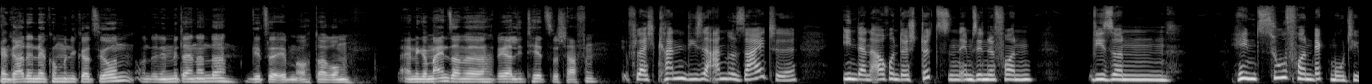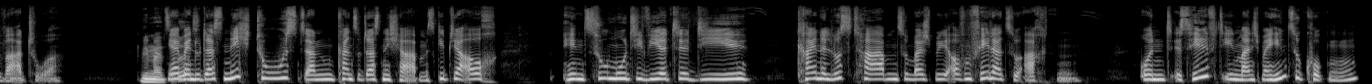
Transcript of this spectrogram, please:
Ja, gerade in der Kommunikation und in dem Miteinander geht es ja eben auch darum, eine gemeinsame Realität zu schaffen. Vielleicht kann diese andere Seite ihn dann auch unterstützen im Sinne von wie so ein Hinzu von Wegmotivator. Wie meinst du ja, das? wenn du das nicht tust, dann kannst du das nicht haben. Es gibt ja auch Hinzumotivierte, die keine Lust haben, zum Beispiel auf einen Fehler zu achten. Und es hilft ihnen manchmal hinzugucken,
